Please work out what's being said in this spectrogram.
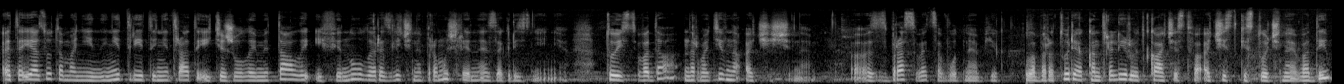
Это и азотамонины, нитриты, нитраты, и тяжелые металлы, и фенолы, различные промышленные загрязнения. То есть вода нормативно очищенная, э, сбрасывается в водный объект. Лаборатория контролирует качество очистки сточной воды,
